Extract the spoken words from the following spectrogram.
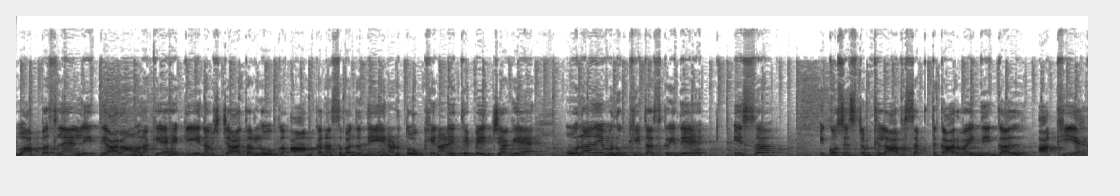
ਵਾਪਸ ਲੈਣ ਲਈ ਤਿਆਰ ਹਾਂ। ਉਹਨਾਂ ਕਿਹਾ ਹੈ ਕਿ ਇਹਨਾਂ ਵਿੱਚ ਜ਼ਿਆਦਾਤਰ ਲੋਕ ਆਮ ਕਰਨ ਸੰਬੰਧਿਤ ਨੇ। ਇਹਨਾਂ ਨੂੰ ਧੋਖੇ ਨਾਲ ਇੱਥੇ ਭੇਜਿਆ ਗਿਆ ਹੈ। ਉਹਨਾਂ ਨੇ ਮਨੁੱਖੀ ਤਸਕਰੀ ਦੇ ਇਸ ਇਕੋਸਿਸਟਮ ਖਿਲਾਫ ਸਖਤ ਕਾਰਵਾਈ ਦੀ ਗੱਲ ਆਖੀ ਹੈ।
